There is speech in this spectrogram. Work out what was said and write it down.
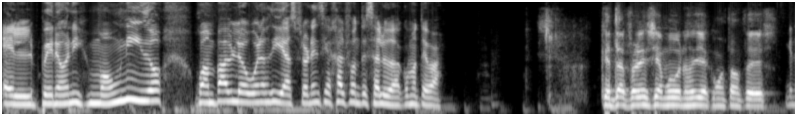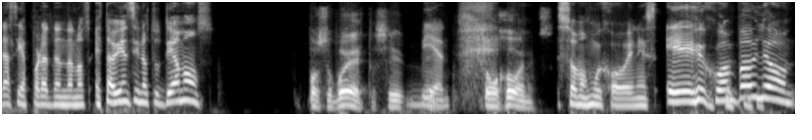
el peronismo unido. Juan Pablo, buenos días. Florencia Halfon te saluda. ¿Cómo te va? ¿Qué tal, Florencia? Muy buenos días. ¿Cómo están ustedes? Gracias por atendernos. ¿Está bien si nos tuteamos? Por supuesto, sí. Bien. Somos jóvenes. Somos muy jóvenes. Eh, Juan Pablo,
